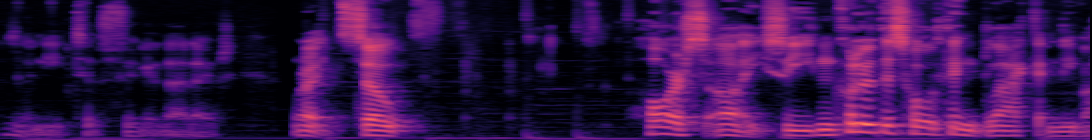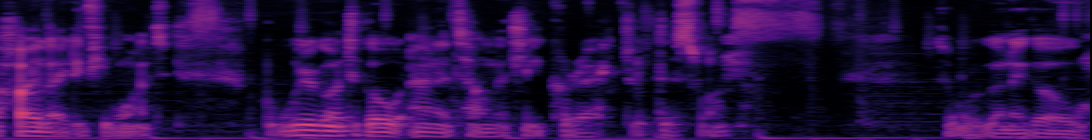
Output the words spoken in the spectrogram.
because I need to figure that out. Right, so horse eye. So you can color this whole thing black and leave a highlight if you want. But we're going to go anatomically correct with this one. So we're going to go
